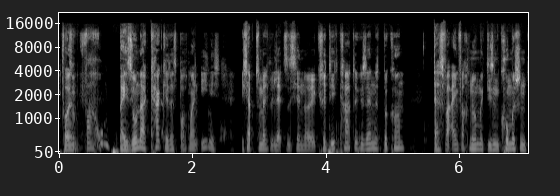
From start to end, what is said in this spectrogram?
Vor allem So, warum? bei so einer Kacke, das braucht man eh nicht. Ich habe zum Beispiel letztens hier eine neue Kreditkarte gesendet bekommen. Das war einfach nur mit diesen komischen,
